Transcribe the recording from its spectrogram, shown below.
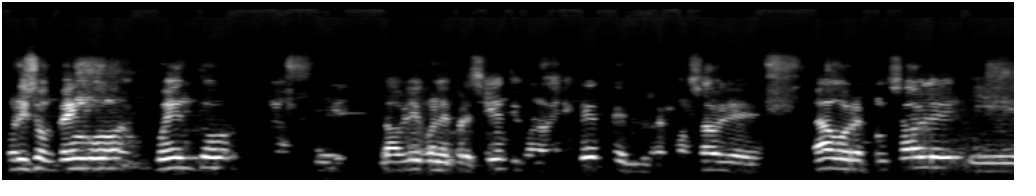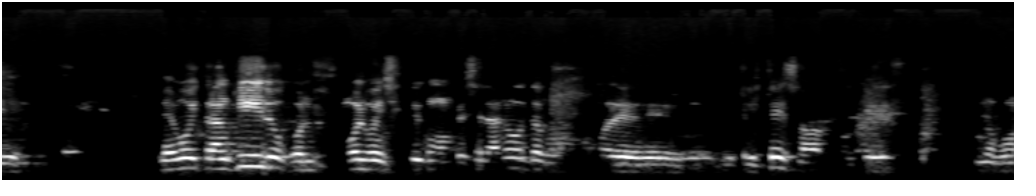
por eso vengo, cuento, eh, lo hablé con el presidente y con los dirigentes, el responsable, hago responsable y me voy tranquilo, vuelvo a insistir como empecé la nota, con un poco de tristeza, porque uno como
